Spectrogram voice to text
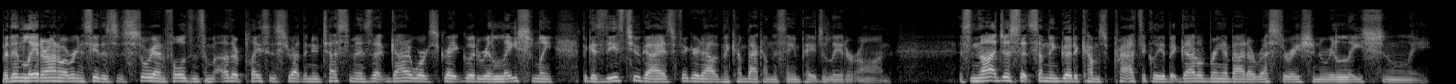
But then later on, what we're going to see, this story unfolds in some other places throughout the New Testament, is that God works great good relationally because these two guys figured out and they come back on the same page later on. It's not just that something good comes practically, but God will bring about a restoration relationally.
